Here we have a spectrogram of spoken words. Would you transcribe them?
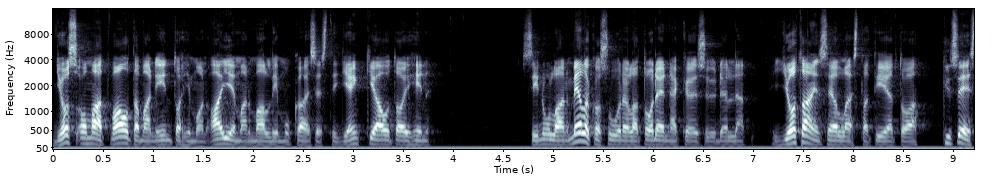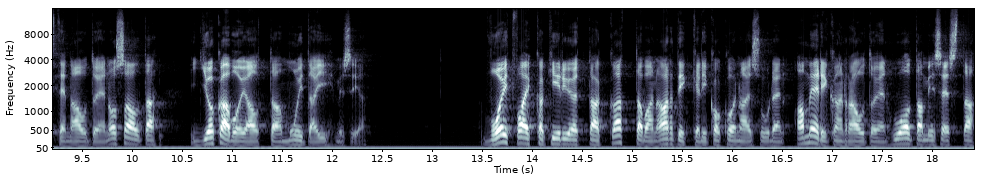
Jos omat valtavan intohimon aiemman mallin mukaisesti jenkkiautoihin, sinulla on melko suurella todennäköisyydellä jotain sellaista tietoa kyseisten autojen osalta, joka voi auttaa muita ihmisiä. Voit vaikka kirjoittaa kattavan artikkelikokonaisuuden Amerikan rautojen huoltamisesta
